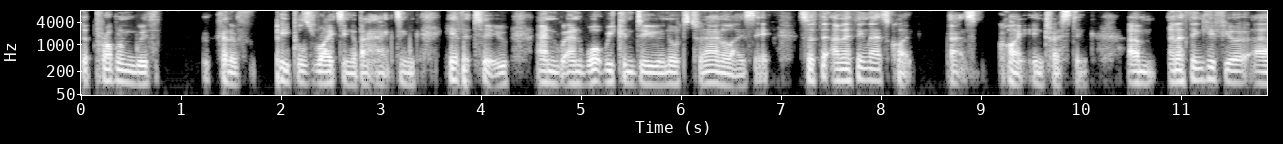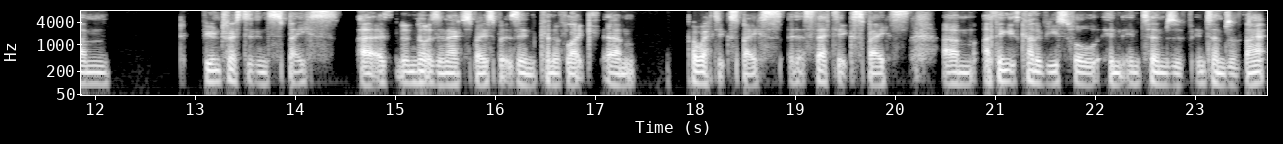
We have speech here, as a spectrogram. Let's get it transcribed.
the problem with kind of people's writing about acting hitherto and and what we can do in order to analyze it. So th- and i think that's quite that's quite interesting. Um and i think if you're um if you're interested in space uh, not as in outer space but as in kind of like um poetic space aesthetic space um i think it's kind of useful in in terms of in terms of that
